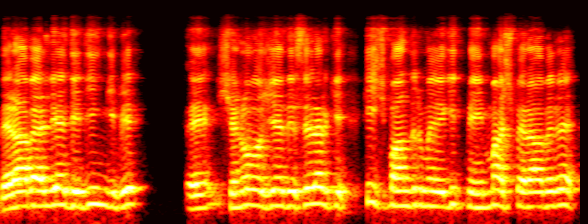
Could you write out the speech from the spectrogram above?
beraberliğe dediğin gibi e, Şenol Hoca'ya deseler ki hiç Bandırma'ya gitmeyin maç berabere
